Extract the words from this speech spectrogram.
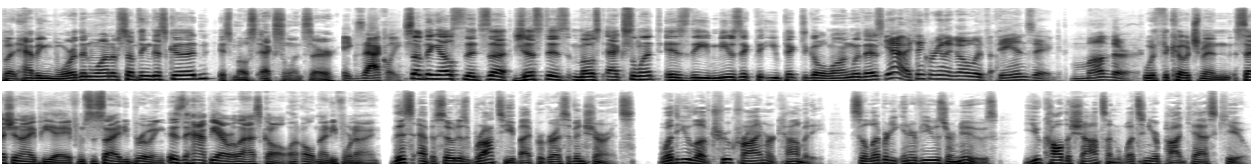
but having more than one of something this good is most excellent, sir. Exactly. Something else that's uh, just as most excellent is the music that you picked to go along with this. Yeah, I think we're gonna go with Danzig, Mother. With the Coachman Session IPA from Society Brewing this is the happy hour last call on Alt 94.9. This episode is brought to you by Progressive Insurance. Whether you love true crime or comedy, celebrity interviews or news, you call the shots on what's in your podcast queue.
